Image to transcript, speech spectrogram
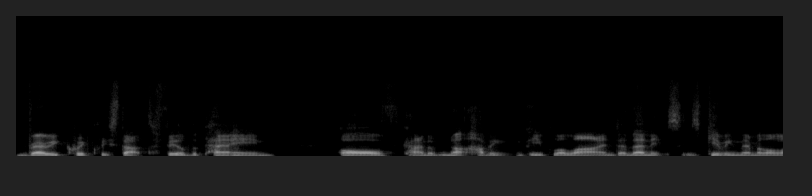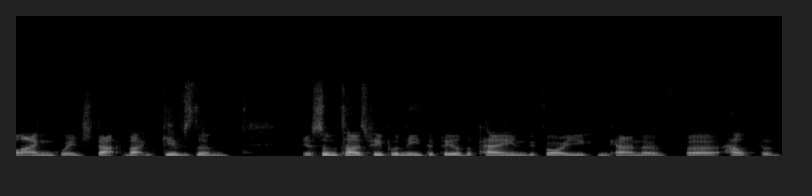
very quickly start to feel the pain of kind of not having people aligned and then it's, it's giving them a language that that gives them you know sometimes people need to feel the pain before you can kind of uh, help them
